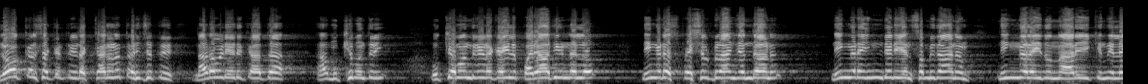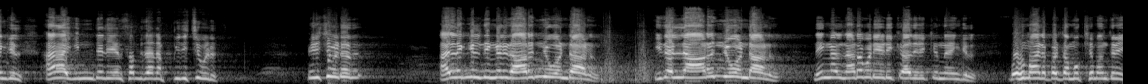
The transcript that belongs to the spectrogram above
ലോക്കൽ സെക്രട്ടറിയുടെ കരണത്തടിച്ചിട്ട് നടപടിയെടുക്കാത്ത ആ മുഖ്യമന്ത്രി? മുഖ്യമന്ത്രിയുടെ കയ്യിൽ പരാതി ഉണ്ടല്ലോ. നിങ്ങളുടെ സ്പെഷ്യൽ ബ്രാഞ്ച് എന്താണ്? നിങ്ങളുടെ ഇന്റലിജൻസ് സംവിധാനം നിങ്ങളെ ഇതൊന്നും അറിയിക്കുന്നില്ലെങ്കിൽ ആ ഇന്റലിജൻസ് സംവിധാനം പിരിച്ചുവിടും. പിരിച്ചുവിടരുത്. അല്ലെങ്കിൽ നിങ്ങൾ ഇത് അറിഞ്ഞുകൊണ്ടാണ് ഇതെല്ലാം അറിഞ്ഞുകൊണ്ടാണ് നിങ്ങൾ നടപടിയെടുക്കാതിരിക്കുന്നതെങ്കിൽ ബഹുമാനപ്പെട്ട മുഖ്യമന്ത്രി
